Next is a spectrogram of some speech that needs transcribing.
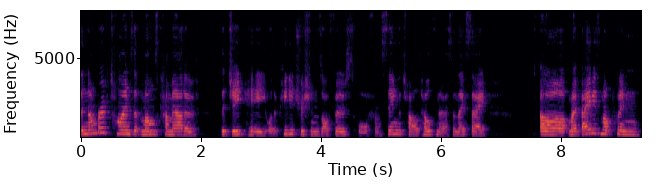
The number of times that mums come out of the GP or the pediatrician's office or from seeing the child health nurse and they say, Oh, my baby's not putting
